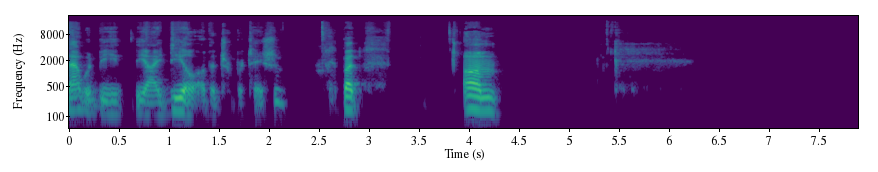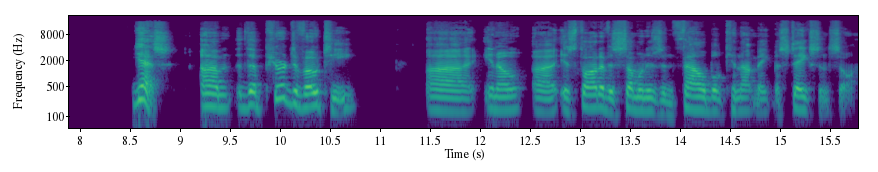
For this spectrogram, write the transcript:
That would be the ideal of interpretation. But um, yes, um, the pure devotee, uh, you know, uh, is thought of as someone who's infallible, cannot make mistakes, and so on.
